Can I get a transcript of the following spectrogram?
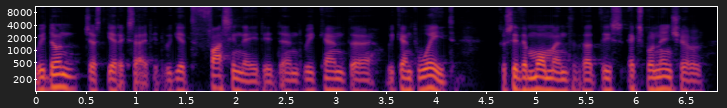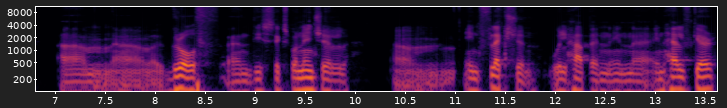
we don't just get excited; we get fascinated, and we can't we can't wait to see the moment that this exponential um, uh, growth and this exponential um, inflection will happen in uh, in healthcare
